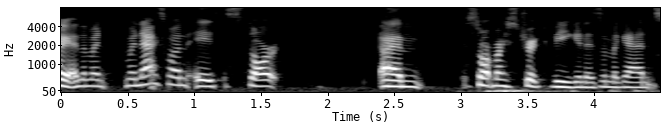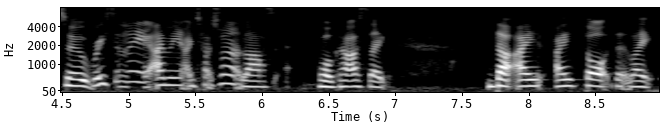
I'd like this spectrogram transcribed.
Okay, and then my, my next one is start um start my strict veganism again. So recently, I mean, I touched on it last podcast, like that I I thought that like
